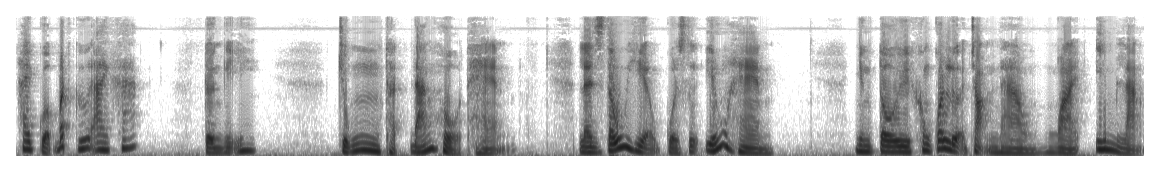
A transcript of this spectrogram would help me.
hay của bất cứ ai khác. Tôi nghĩ chúng thật đáng hổ thẹn, là dấu hiệu của sự yếu hèn. Nhưng tôi không có lựa chọn nào ngoài im lặng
